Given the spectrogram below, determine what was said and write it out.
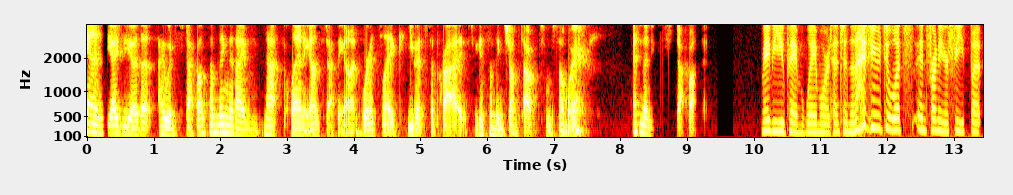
and the idea that I would step on something that I'm not planning on stepping on, where it's like you get surprised because something jumped out from somewhere and then you step on it. Maybe you pay way more attention than I do to what's in front of your feet, but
